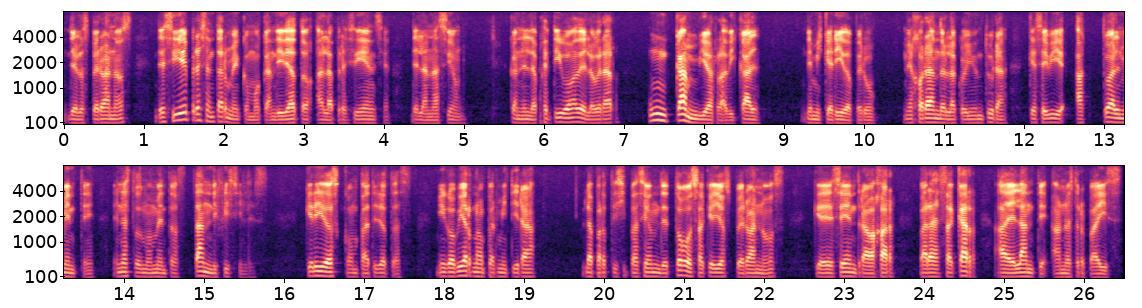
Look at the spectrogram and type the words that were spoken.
de los peruanos, decidí presentarme como candidato a la presidencia de la nación, con el objetivo de lograr un cambio radical de mi querido Perú, mejorando la coyuntura que se vive actualmente en estos momentos tan difíciles. Queridos compatriotas, mi gobierno permitirá la participación de todos aquellos peruanos que deseen trabajar para sacar adelante a nuestro país,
